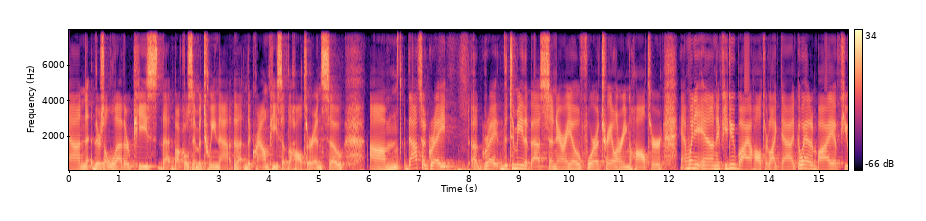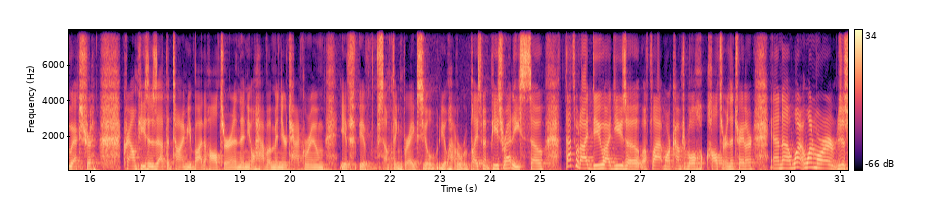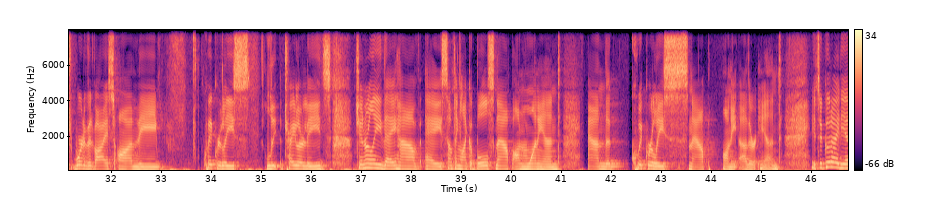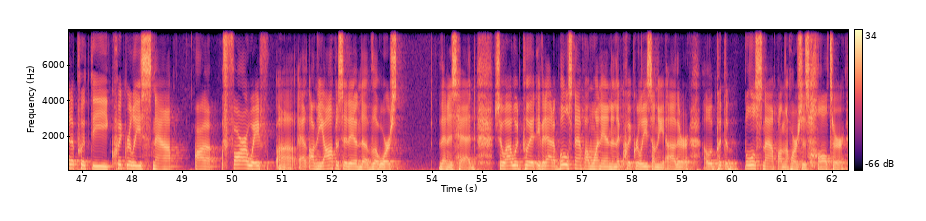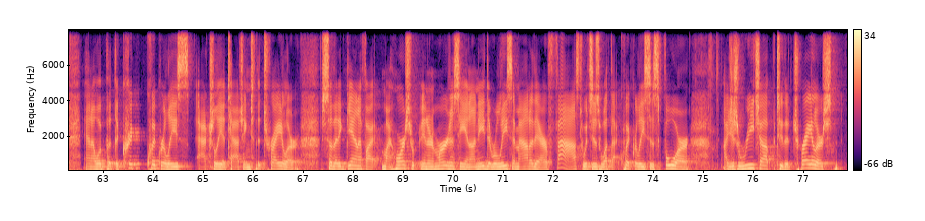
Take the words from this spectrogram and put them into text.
and there's a leather piece that buckles in between that, the crown piece of the halter. And so um, that's a great, a great, to me, the best scenario for a trailering halter. And when you, and if you do buy a halter like that, go ahead and buy a few extra crown pieces at the time you buy the halter, and then you'll have them in your tack room. If if something breaks, you'll you'll have a replacement piece ready. So that's what I'd do. I'd use a, a flat, more comfortable halter in the trailer, and and uh, one, one more just word of advice on the quick release le- trailer leads. Generally, they have a something like a bull snap on one end and the quick release snap on the other end. It's a good idea to put the quick release snap uh, far away uh, on the opposite end of the horse than his head. So I would put, if it had a bull snap on one end and the quick release on the other, I would put the bull snap on the horse's halter and I would put the quick, quick release actually attaching to the trailer so that again, if I, my horse in an emergency and I need to release him out of there fast, which is what that quick release is for, I just reach up to the trailer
